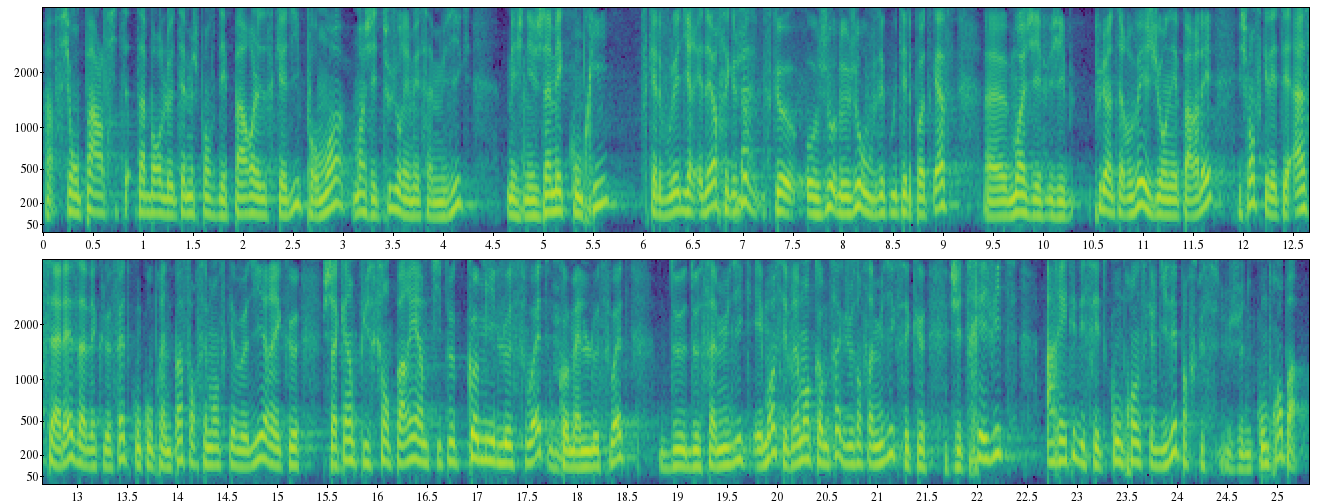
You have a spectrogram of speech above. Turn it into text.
enfin, si on parle, si t'abordes le thème, je pense, des paroles et de ce qu'elle dit, pour moi, moi j'ai toujours aimé sa musique, mais je n'ai jamais compris ce qu'elle voulait dire. Et d'ailleurs, c'est quelque chose, parce que au jour, le jour où vous écoutez le podcast, euh, moi j'ai pu l'interviewer, je lui en ai parlé, et je pense qu'elle était assez à l'aise avec le fait qu'on comprenne pas forcément ce qu'elle veut dire et que chacun puisse s'emparer un petit peu comme il le souhaite, ou comme elle le souhaite, de, de sa musique. Et moi, c'est vraiment comme ça que je sens sa musique, c'est que j'ai très vite arrêté d'essayer de comprendre ce qu'elle disait parce que je ne comprends pas.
